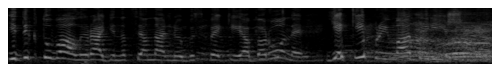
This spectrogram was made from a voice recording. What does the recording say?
і диктували Раді національної безпеки і оборони, які приймати рішення.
